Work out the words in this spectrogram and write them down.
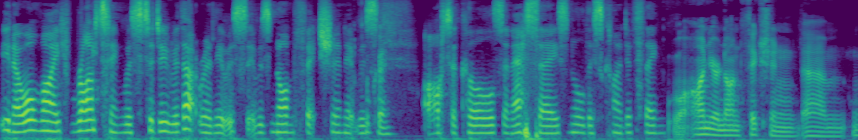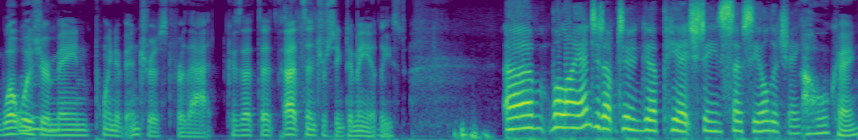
you know, all my writing was to do with that. Really, it was it was non-fiction. It was Okay. Articles and essays and all this kind of thing. Well, on your nonfiction, um, what was Mm. your main point of interest for that? Because that, that that's interesting to me, at least. Um, well, I ended up doing a PhD in sociology. Oh, okay.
